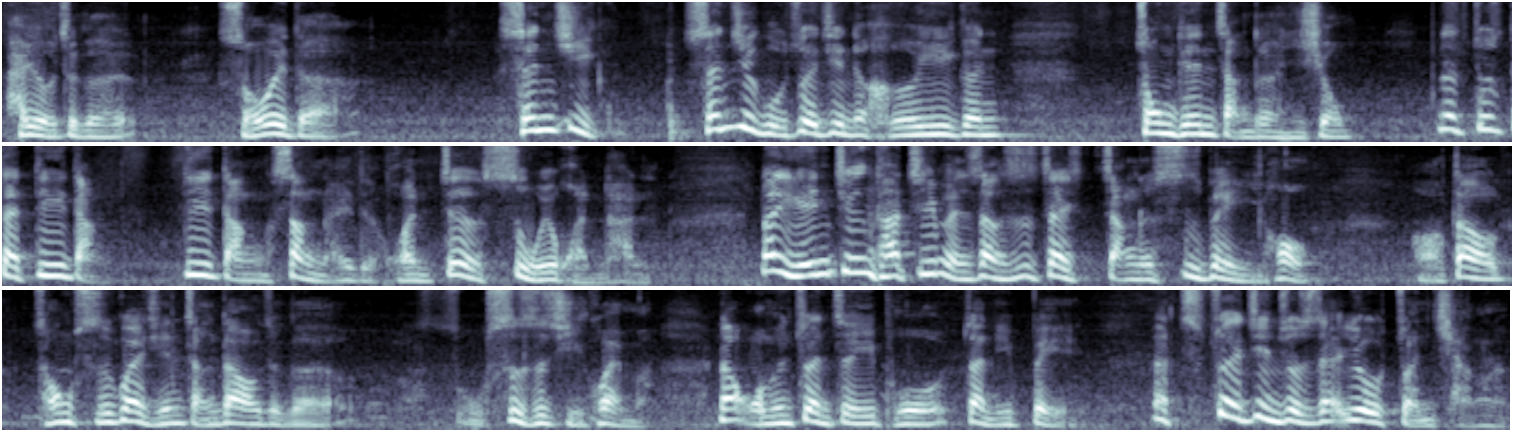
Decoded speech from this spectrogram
还有这个所谓的生技股，生技股最近的合一跟中天涨得很凶，那都是在低档低档上来的，反这视为反弹。那盐晶它基本上是在涨了四倍以后，好，到从十块钱涨到这个四十几块嘛，那我们赚这一波赚一倍，那最近就是在又转强了。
